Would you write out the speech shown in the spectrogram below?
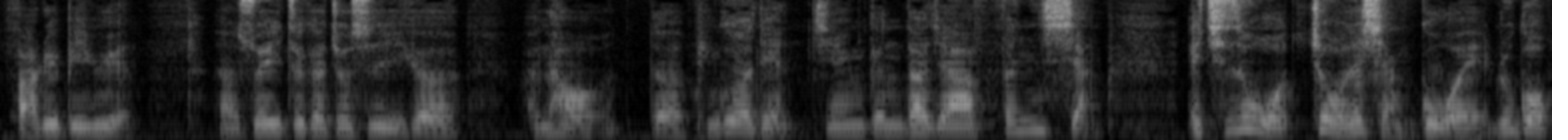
法律边缘啊。所以这个就是一个很好的评估的点，今天跟大家分享。诶，其实我就我在想过，诶，如果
